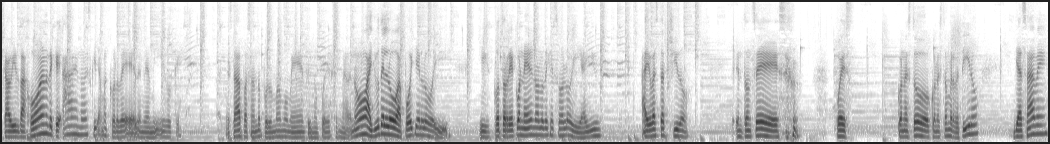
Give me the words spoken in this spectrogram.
cabizbajón de que, ay, no, es que ya me acordé de mi amigo que estaba pasando por un mal momento y no puede hacer nada. No, ayúdelo, apóyelo y, y cotorree con él, no lo deje solo y ahí, ahí va a estar chido. Entonces, pues con esto, con esto me retiro. Ya sabe,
